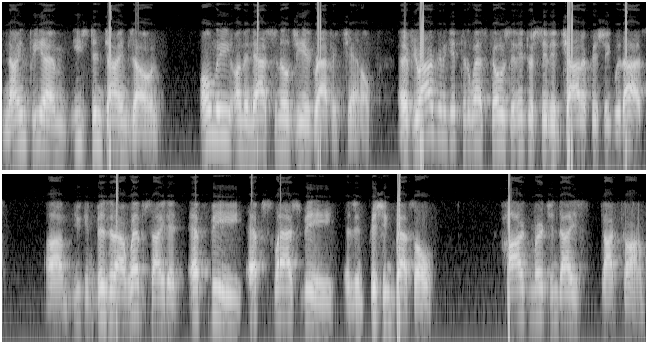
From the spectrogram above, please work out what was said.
9 p.m. Eastern Time Zone, only on the National Geographic Channel. And if you are going to get to the West Coast and interested in charter fishing with us, um, you can visit our website at FB, F slash V, as in fishing vessel, hardmerchandise.com.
